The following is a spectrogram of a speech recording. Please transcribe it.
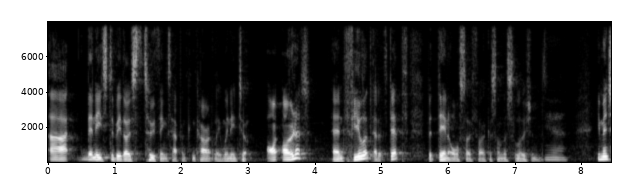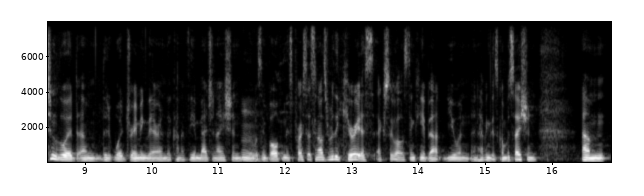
uh, there needs to be those two things happen concurrently. We need to own it and feel it at its depth, but then also focus on the solutions. Yeah. You mentioned the word, um, the word dreaming there and the kind of the imagination mm. that was involved in this process. And I was really curious, actually, while I was thinking about you and, and having this conversation. Um,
